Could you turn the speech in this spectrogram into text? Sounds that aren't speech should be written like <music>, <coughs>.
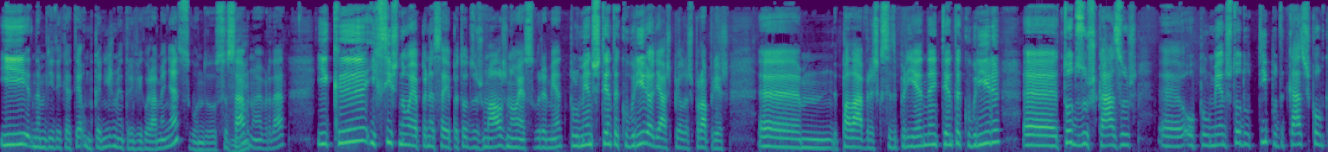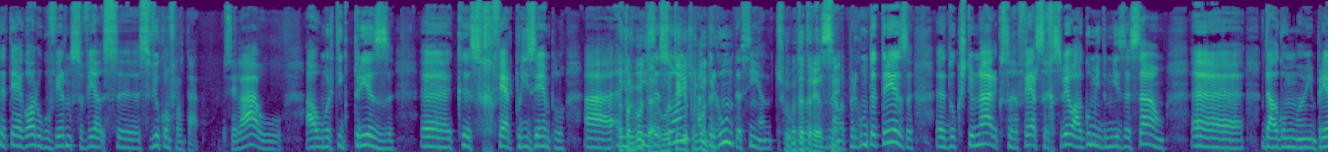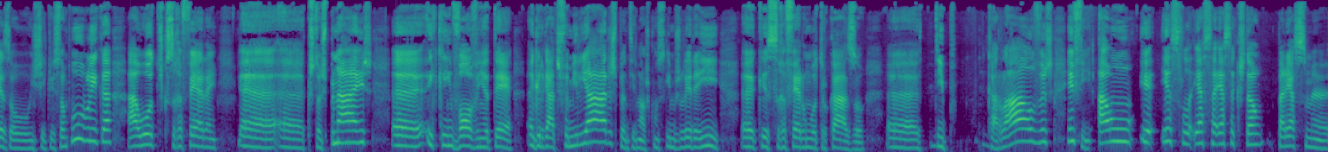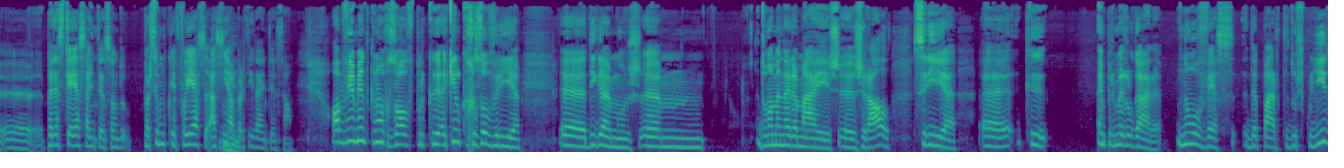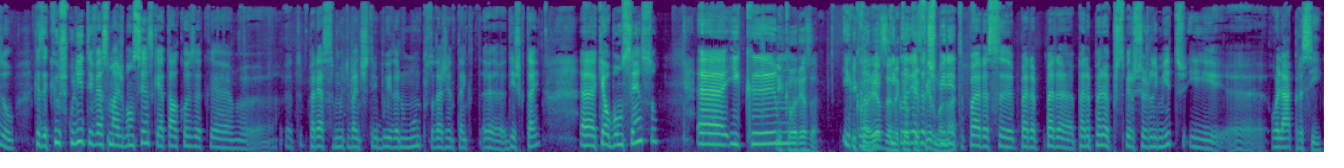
e na medida que até o mecanismo entra em vigor amanhã, segundo se sabe, uhum. não é verdade? E que, e se isto não é panaceia para todos os males, não é seguramente, pelo menos tenta cobrir, aliás, pelas próprias uh, palavras que se depreendem, tenta cobrir uh, todos os casos Uh, ou pelo menos todo o tipo de casos com que até agora o governo se, vê, se, se viu confrontado. Sei lá, o, há um artigo 13 Uh, que se refere, por exemplo, a, a, a pergunta. A pergunta. A pergunta, sim, desculpa, pergunta 13, artigo, não, a pergunta 13 uh, do questionário que se refere se recebeu alguma indemnização uh, de alguma empresa ou instituição pública. Há outros que se referem a questões penais e que envolvem até agregados familiares. Portanto, e nós conseguimos ler aí que se refere a um outro caso, tipo Carla Alves, enfim, há um esse, essa essa questão parece-me uh, parece que é essa a intenção do pareceu-me que foi essa assim uhum. a partir da intenção. Obviamente que não resolve porque aquilo que resolveria, uh, digamos, um, de uma maneira mais uh, geral seria que em primeiro lugar não houvesse da parte do escolhido, quer dizer, que o escolhido tivesse mais bom senso, que é a tal coisa que uh, parece muito bem distribuída no mundo, porque toda a gente tem que, uh, diz que tem, uh, que é o bom senso e que. E clareza. E, e clareza, e clareza, de afirma, é? espírito é? para, se, para, para, para, para perceber os seus limites e olhar para si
